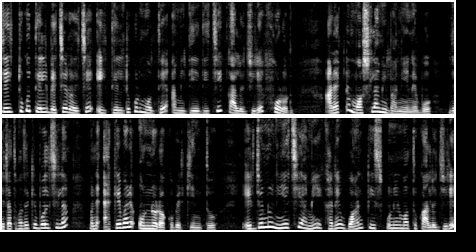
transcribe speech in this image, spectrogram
যেইটুকু তেল বেঁচে রয়েছে এই তেলটুকুর মধ্যে আমি দিয়ে দিচ্ছি কালো জিরে ফোড়ন। আর একটা মশলা আমি বানিয়ে নেব, যেটা তোমাদেরকে বলছিলাম মানে একেবারে অন্য রকমের কিন্তু। এর জন্য নিয়েছি আমি এখানে ওয়ান টিস্পুনের মতো কালো জিরে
